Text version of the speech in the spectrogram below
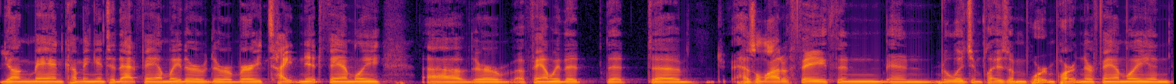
young man coming into that family. They're they're a very tight knit family. Uh, they're a family that that uh, has a lot of faith and and religion plays an important part in their family. And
